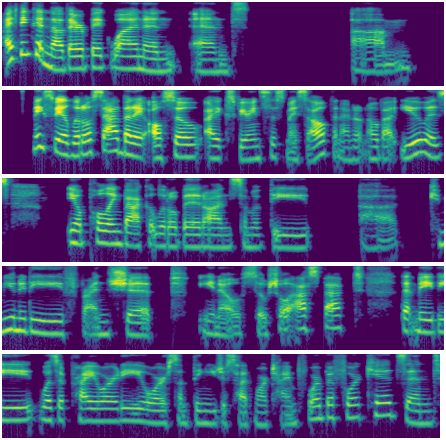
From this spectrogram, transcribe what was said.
I think another big one and and um makes me a little sad, but I also I experienced this myself and I don't know about you is you know pulling back a little bit on some of the uh community, friendship, you know, social aspect that maybe was a priority or something you just had more time for before kids. And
